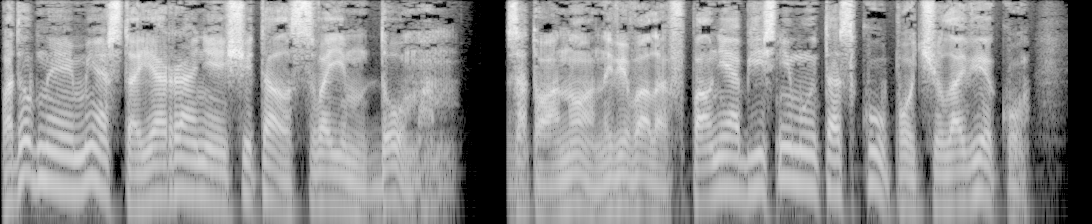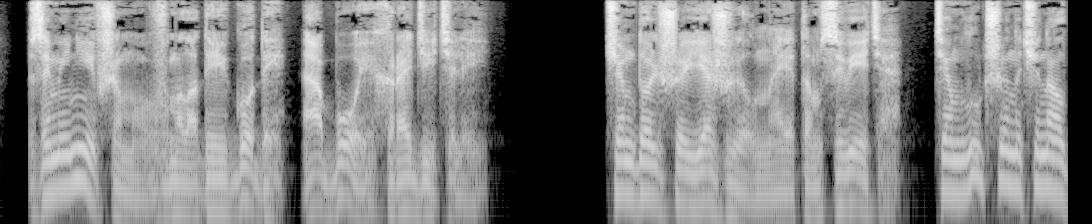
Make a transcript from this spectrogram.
Подобное место я ранее считал своим домом. Зато оно навевало вполне объяснимую тоску по человеку, заменившему в молодые годы обоих родителей. Чем дольше я жил на этом свете, тем лучше начинал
